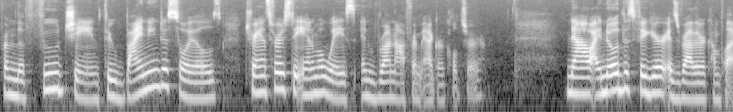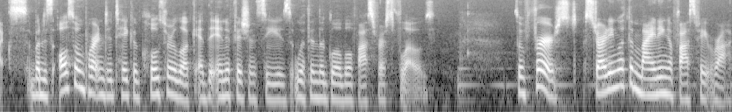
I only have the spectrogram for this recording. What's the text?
from the food chain through binding to soils, transfers to animal waste, and runoff from agriculture. Now, I know this figure is rather complex, but it's also important to take a closer look at the inefficiencies within the global phosphorus flows. So first, starting with the mining of phosphate rock,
